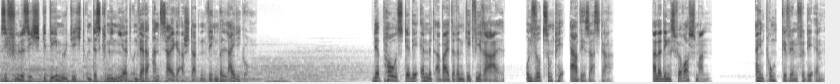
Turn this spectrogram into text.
Sie fühle sich gedemütigt und diskriminiert und werde Anzeige erstatten wegen Beleidigung. Der Post der DM-Mitarbeiterin geht viral und wird zum PR-Desaster. Allerdings für Rossmann. Ein Punktgewinn für DM.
